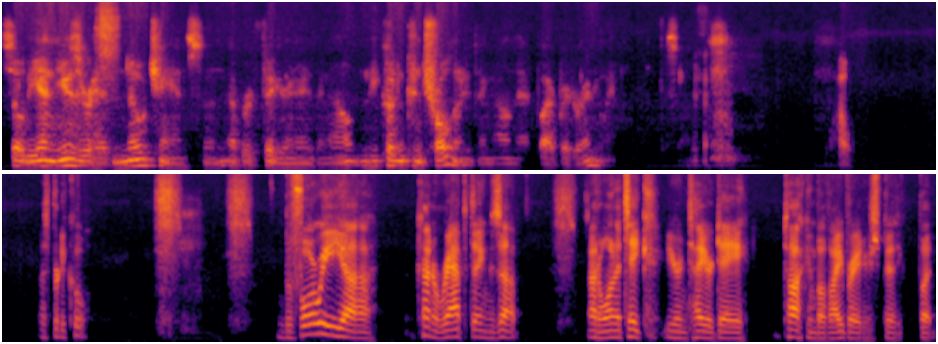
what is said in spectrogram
So the end user had no chance in ever figuring anything out and he couldn't control anything on that vibrator anyway. So. Wow. That's pretty cool. Before we uh, kind of wrap things up, I don't want to take your entire day talking about vibrators, but but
